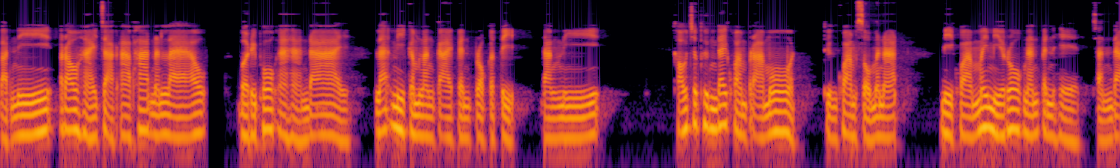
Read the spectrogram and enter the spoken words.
บัดนี้เราหายจากอาพาธนั้นแล้ว บริโภคอาหารได้ และมีกำลังกายเป็นปกติ ดังนี้ เขาจะพึงได้ความปราโมทถึงความโสมนัส มีความไม่มีโรคนั้นเป็นเหตุ ฉันใด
